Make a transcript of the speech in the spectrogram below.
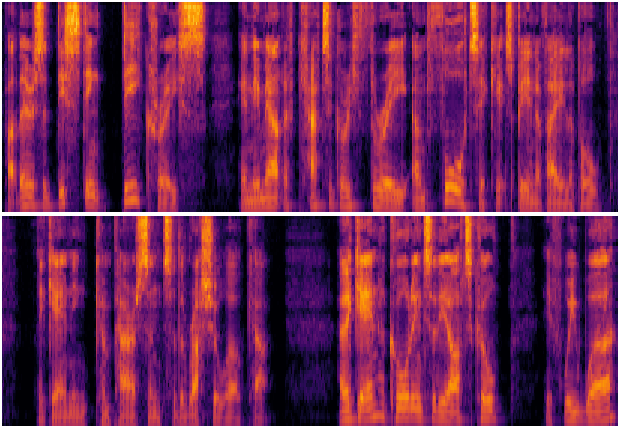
but there is a distinct decrease in the amount of category three and four tickets being available, again in comparison to the Russia World Cup. And again, according to the article, if we were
